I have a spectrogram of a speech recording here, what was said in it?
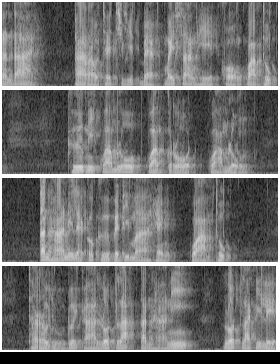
นั้นได้ ถ้าเราใช้ชีวิตแบบไม่สร้างเหตุของความทุกข์ คือมีความโลภความโกรธ ความหลง ตัณหานี่แหละก็คือเป็นที่มาแห่งความทุกข์ ถ้าเราอยู่ด้วยการลดละตัณหานี้ ลดละกิเลส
